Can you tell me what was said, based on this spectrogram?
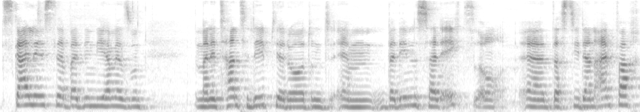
das Geile ist ja bei denen, die haben ja so ein, meine Tante lebt ja dort und ähm, bei denen ist es halt echt so, äh, dass die dann einfach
